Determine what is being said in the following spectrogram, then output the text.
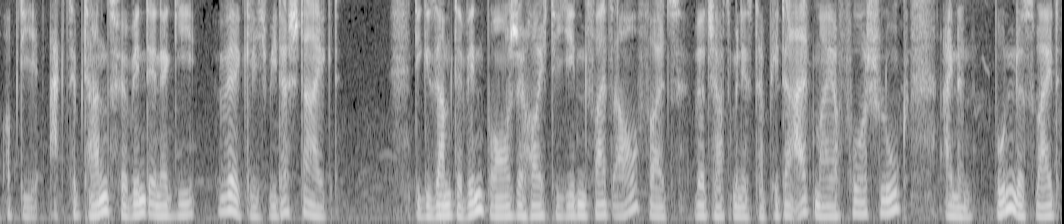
ob die Akzeptanz für Windenergie wirklich wieder steigt. Die gesamte Windbranche horchte jedenfalls auf, als Wirtschaftsminister Peter Altmaier vorschlug, einen bundesweit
